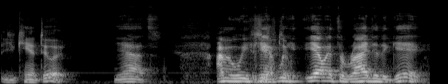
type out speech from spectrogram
you can't do it. Yeah, it's. I mean, we can't. We, yeah, we have to ride to the gig.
